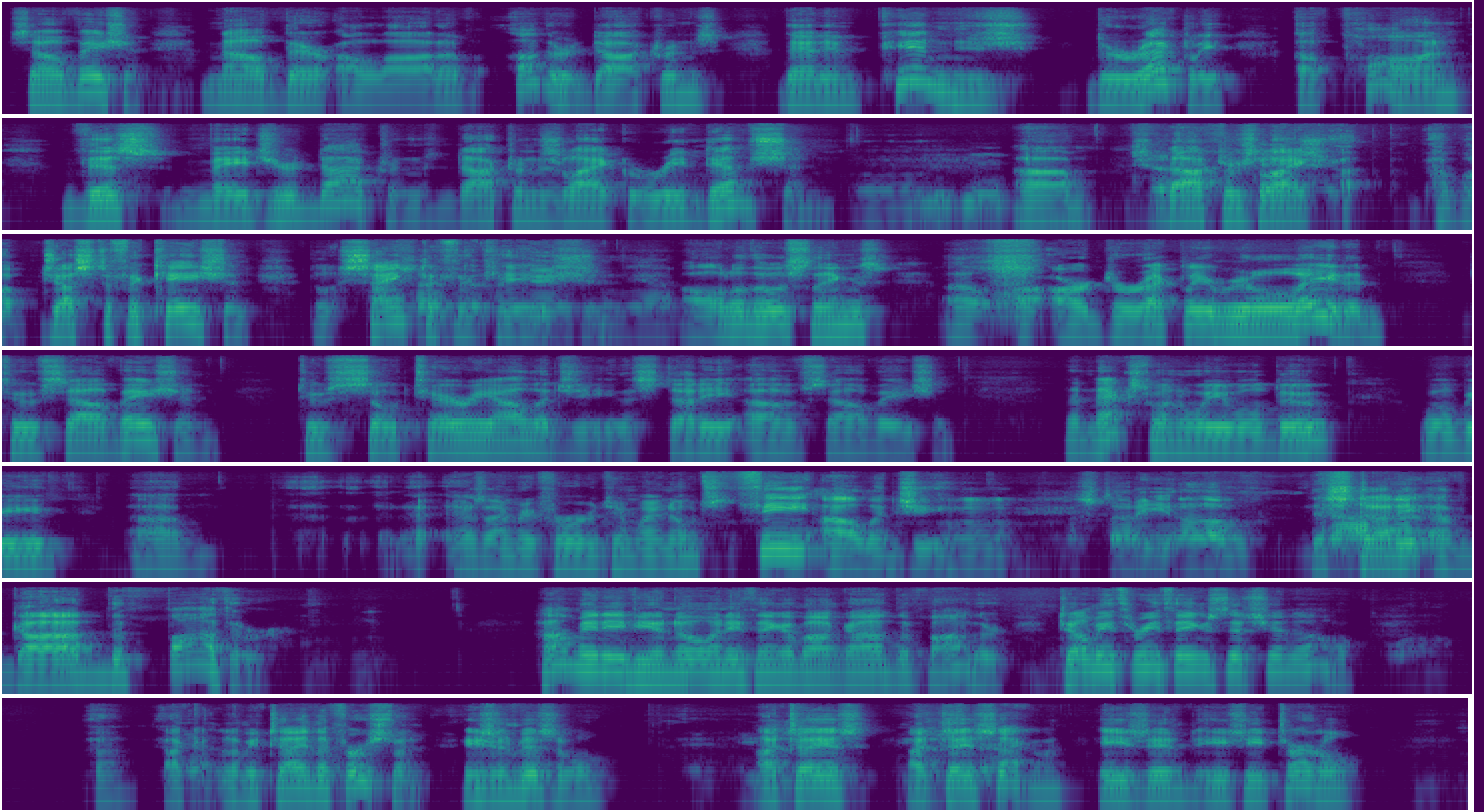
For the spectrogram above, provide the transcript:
salvation. Now, there are a lot of other doctrines that impinge directly upon this major doctrine. Doctrines like redemption, Mm. Mhm. um, doctrines like Justification. What- justification, sanctification. Sanctification, yeah. All of those things uh, are- directly related to salvation, to soteriology, the study of salvation. The next one we will do will be, um, as I'm referring to my notes, theology, Mm. The study of the God. study of God the Father. Mhm. How many of you know anything about God the Father? Tell me three things that you know. Uh, I- let me tell you the first one. He's invisible. He I tell you, I tell you, the second one. He's in. He's eternal.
